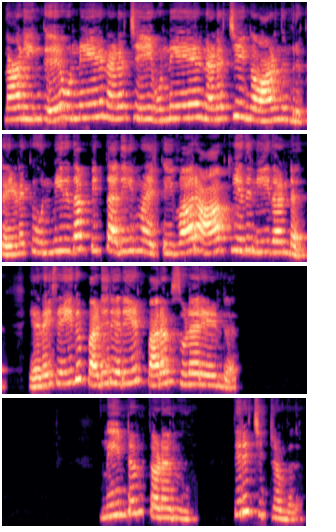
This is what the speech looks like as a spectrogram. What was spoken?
நான் இங்கு உன்னையே நினைச்சு உன்னையே நினைச்சு இங்க வாழ்ந்துட்டு இருக்கேன் எனக்கு உன் மீதுதான் பித்து அதிகமா இருக்கு. இவ்வாறு ஆக்கியது நீதாண்டர் எதை செய்து படிரேன் பரம் சுடரேன்ற. மீண்டும் தொடரும் திருச்சிற்றம்பலம்.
